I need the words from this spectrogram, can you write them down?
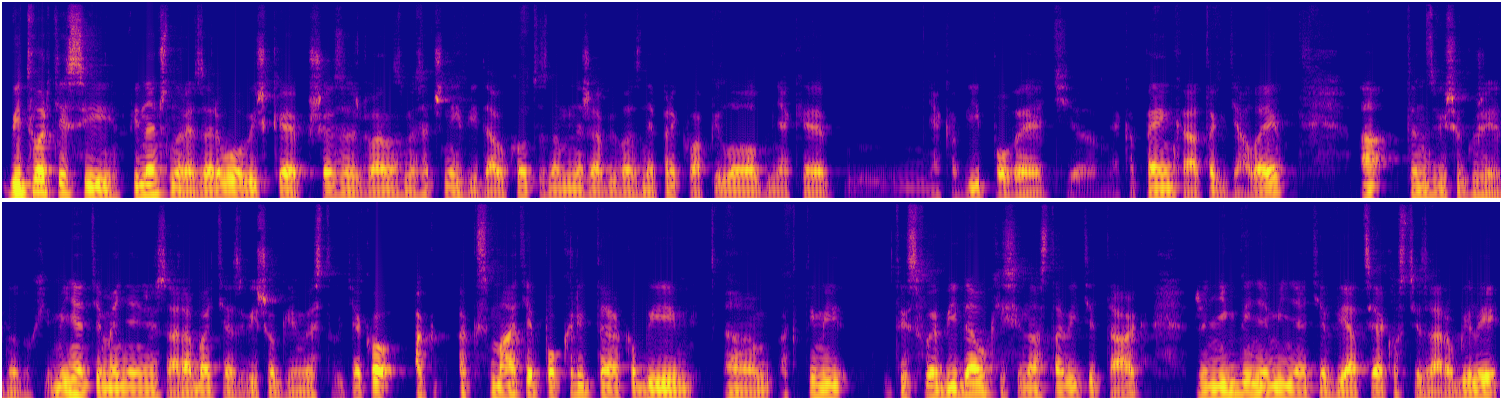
Vytvorte si finančnú rezervu o výške 6 až 12 mesačných výdavkov, to znamená, že aby vás neprekvapilo nejaké, nejaká výpoveď, nejaká penka a tak ďalej a ten zvyšok už je jednoduchý. Míňate menej, než zarábate a zvyšok investujte. Ako, ak, ak máte pokryté, akoby, um, ak tými, tie svoje výdavky si nastavíte tak, že nikdy nemíňate viac, ako ste zarobili,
